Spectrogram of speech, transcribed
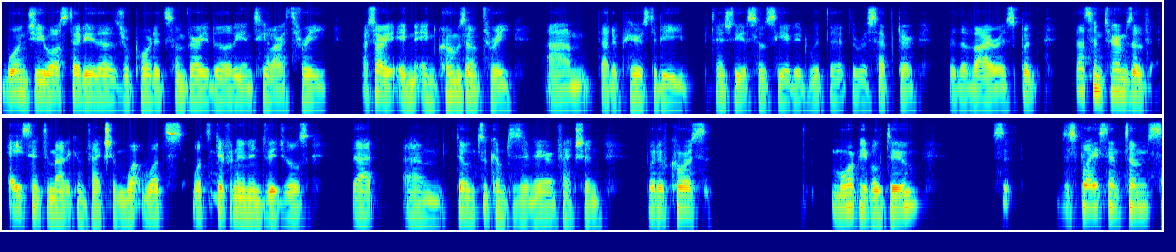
one GWAS study that has reported some variability in TLR3, uh, sorry, in, in chromosome 3, um, that appears to be potentially associated with the, the receptor for the virus. But that's in terms of asymptomatic infection. What, what's what's different in individuals that um, don't succumb to severe infection but of course, more people do display symptoms,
